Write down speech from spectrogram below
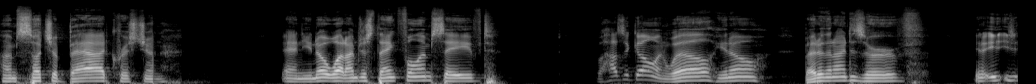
I'm such a bad Christian. And you know what? I'm just thankful I'm saved. But how's it going? Well, you know, better than I deserve. You know,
